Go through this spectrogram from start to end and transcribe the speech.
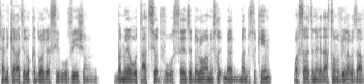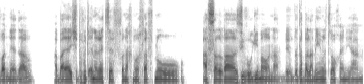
שאני קראתי לו כדורגל סיבובי שבנוי על רוטציות והוא עושה את זה בלא מעט משחקים הוא עשה את זה נגד אסטון וילה וזה עבד נהדר. הבעיה היא שפשוט אין רצף אנחנו החלפנו עשרה זיווגים העונה בעמדת הבלמים לצורך העניין.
